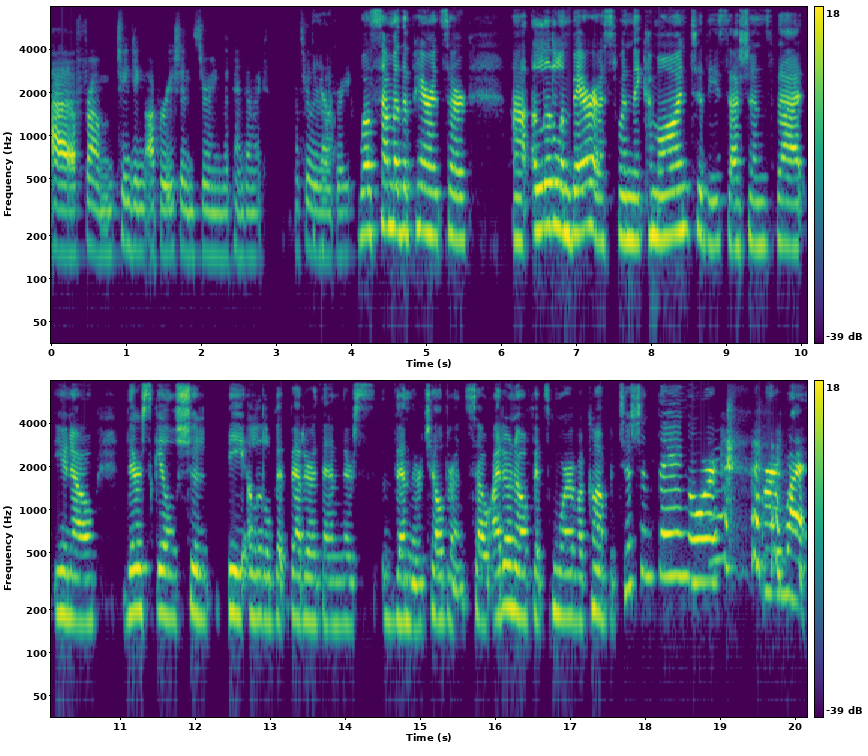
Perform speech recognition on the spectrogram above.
uh, from changing operations during the pandemic. That's really, yeah. really great. Well, some of the parents are uh, a little embarrassed when they come on to these sessions that you know their skills should be a little bit better than their than their children. So I don't know if it's more of a competition thing or or what,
